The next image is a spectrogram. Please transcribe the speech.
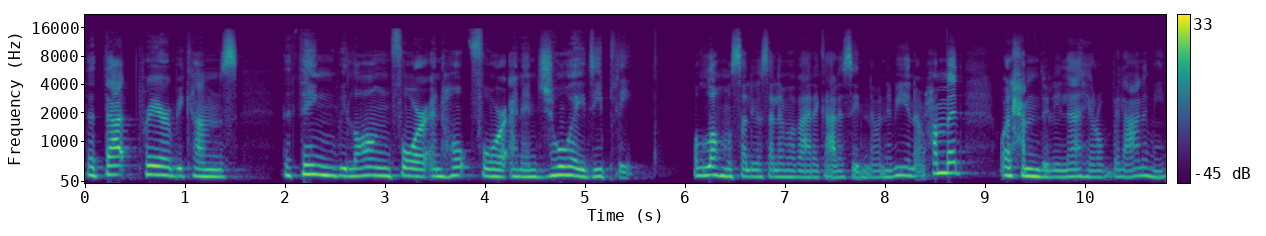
that that prayer becomes the thing we long for and hope for and enjoy deeply. اللهم صل وسلم وبارك على سيدنا ونبينا محمد والحمد لله رب العالمين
